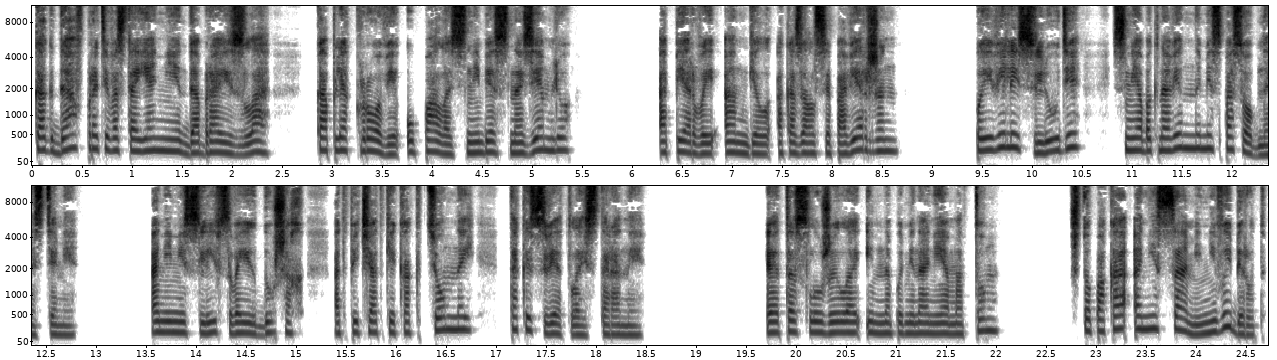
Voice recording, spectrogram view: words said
Когда в противостоянии добра и зла капля крови упала с небес на землю, а первый ангел оказался повержен, появились люди с необыкновенными способностями. Они несли в своих душах отпечатки как темной, так и светлой стороны. Это служило им напоминанием о том, что пока они сами не выберут,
